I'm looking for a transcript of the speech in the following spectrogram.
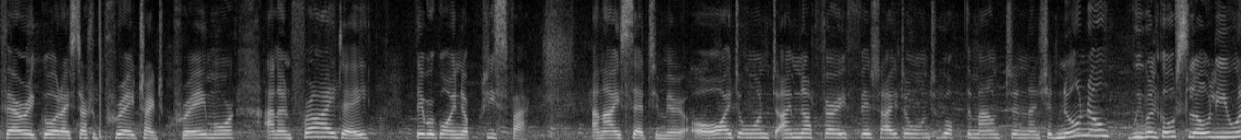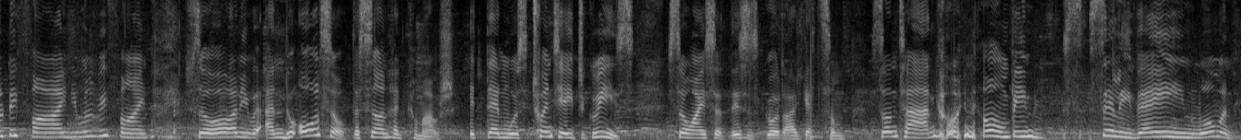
very good. I started pray trying to pray more and on Friday they were going up Križevac and I said to Mary, Oh, I don't want, I'm not very fit, I don't want to go up the mountain. And she said, No, no, we will go slowly, you will be fine, you will be fine. So, anyway, and also the sun had come out. It then was 28 degrees. So I said, This is good, I'll get some suntan going home, being silly, vain woman.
